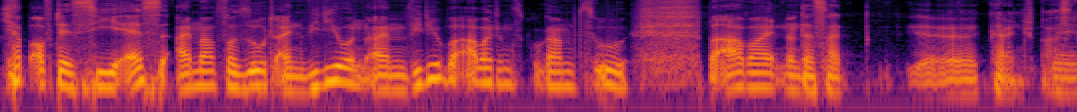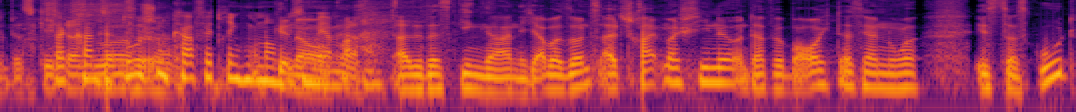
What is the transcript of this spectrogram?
ich habe auf der CES einmal versucht, ein Video in einem Videobearbeitungsprogramm zu bearbeiten und das hat äh, keinen Spaß. Nee, da kannst du duschen, Kaffee trinken und noch genau, ein bisschen mehr machen. Also das ging gar nicht. Aber sonst als Schreibmaschine, und dafür brauche ich das ja nur, ist das gut.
